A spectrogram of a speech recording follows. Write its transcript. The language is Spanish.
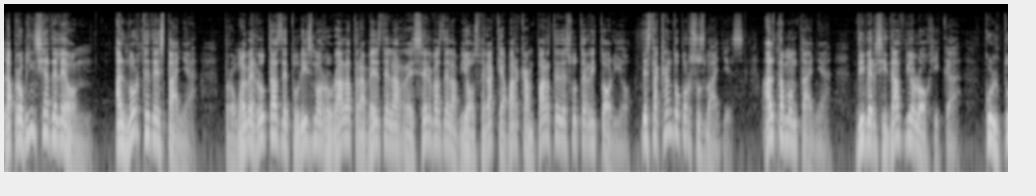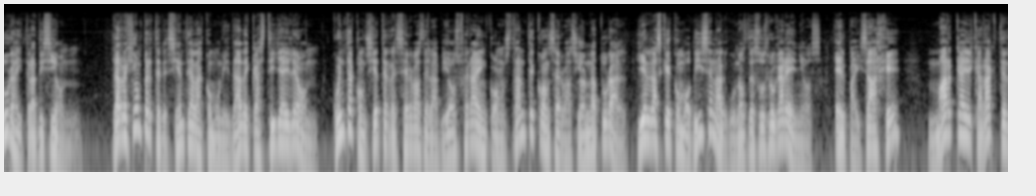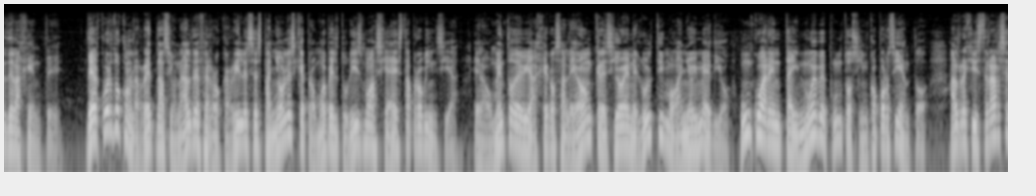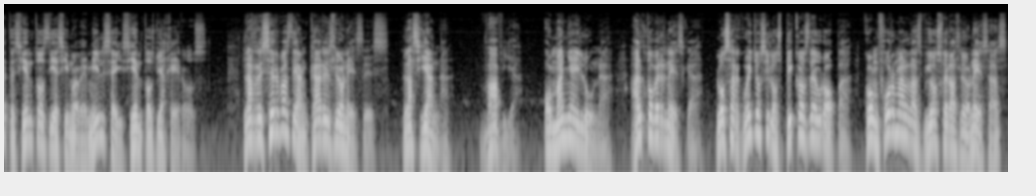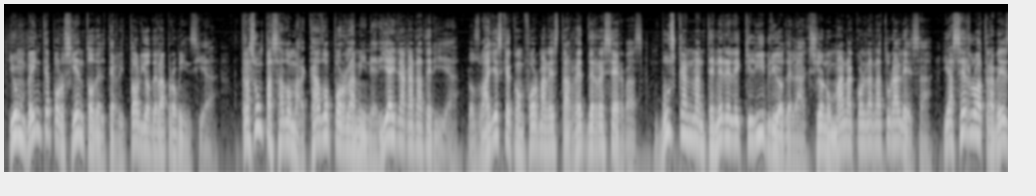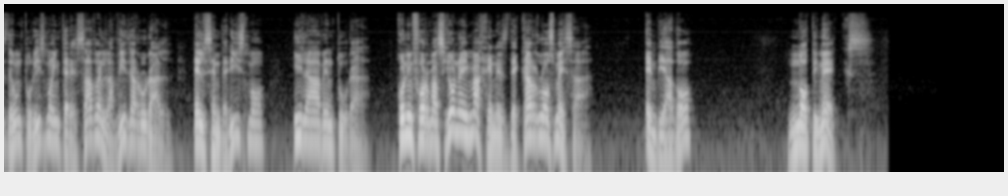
La provincia de León, al norte de España, promueve rutas de turismo rural a través de las reservas de la biosfera que abarcan parte de su territorio, destacando por sus valles, alta montaña, diversidad biológica, cultura y tradición. La región perteneciente a la comunidad de Castilla y León cuenta con siete reservas de la biosfera en constante conservación natural y en las que, como dicen algunos de sus lugareños, el paisaje marca el carácter de la gente. De acuerdo con la Red Nacional de Ferrocarriles Españoles que promueve el turismo hacia esta provincia, el aumento de viajeros a León creció en el último año y medio, un 49.5%, al registrar 719.600 viajeros. Las reservas de Ancares Leoneses, La Siana, Bavia, Omaña y Luna, Alto Bernesga, los Argüellos y los Picos de Europa conforman las biosferas leonesas y un 20% del territorio de la provincia. Tras un pasado marcado por la minería y la ganadería, los valles que conforman esta red de reservas buscan mantener el equilibrio de la acción humana con la naturaleza y hacerlo a través de un turismo interesado en la vida rural, el senderismo y la aventura. Con información e imágenes de Carlos Mesa. Enviado Notimex.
